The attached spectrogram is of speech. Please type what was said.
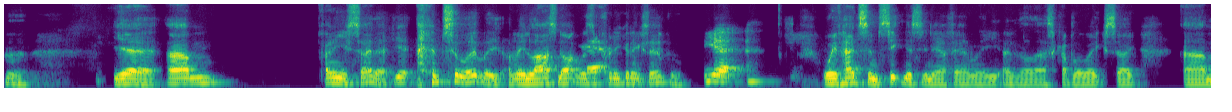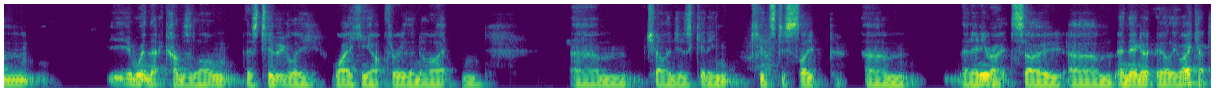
Hmm. Yeah. Um, funny you say that. Yeah, absolutely. I mean, last night was yeah. a pretty good example. Yeah. We've had some sickness in our family over the last couple of weeks, so um, when that comes along, there's typically waking up through the night and um, challenges getting kids to sleep um, at any rate. So, um, and then early wake up.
